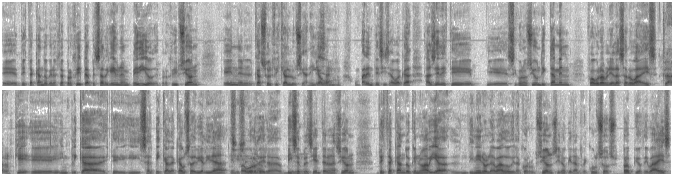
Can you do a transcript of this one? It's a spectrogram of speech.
eh, destacando que no está proscripta, a pesar de que hay un impedido de proscripción en el caso del fiscal Luciani. Hago un paréntesis hago acá. Ayer este, eh, se conoció un dictamen favorable a Lázaro Báez Claro. que eh, implica este, y salpica la causa de vialidad en Sí, favor señor. de la vicepresidenta de la Nación, destacando que no había dinero lavado de la corrupción, sino que eran recursos propios de Báez.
